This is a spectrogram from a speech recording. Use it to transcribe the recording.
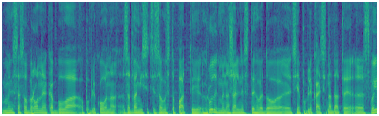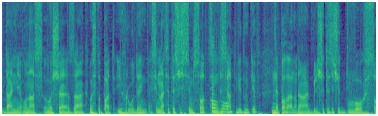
Міністерства оборони, яка була опублікована за два місяці за листопад і грудень. На жаль не встигли до е, цієї публікації надати е, свої дані. У нас лише за листопад і грудень 17 тисяч 770 Ого. відгуків. Непогано. Да, більше 1200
